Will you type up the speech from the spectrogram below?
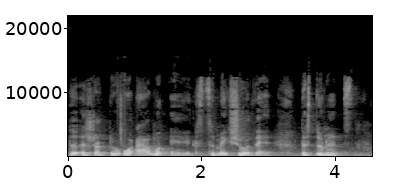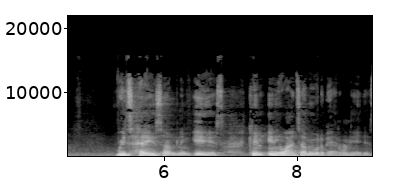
the instructor or I will ask to make sure that the students retain something is, can anyone tell me what a pattern is?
